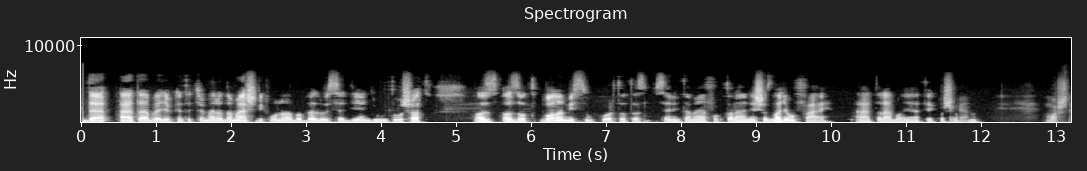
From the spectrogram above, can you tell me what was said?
De általában egyébként, hogyha már a második vonalba belősz egy ilyen gyújtósat, az, az ott valami supportot az szerintem el fog találni, és az nagyon fáj általában a játékosoknak. Most,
